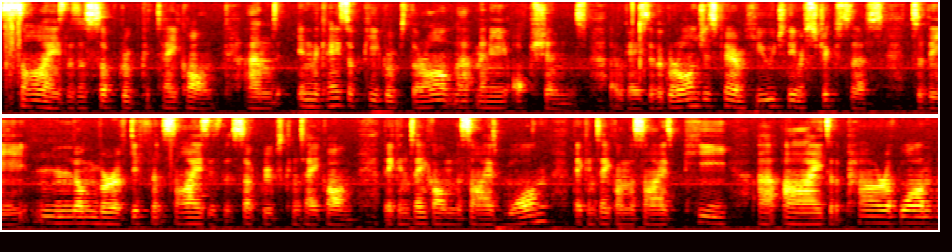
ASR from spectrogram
size that a subgroup could take on. And in the case of p-groups, there aren't that many options. Okay, so the Lagrange's theorem hugely restricts us to the number of different sizes that subgroups can take on. They can take on the size 1, they can take on the size pi uh, to the power of 1,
